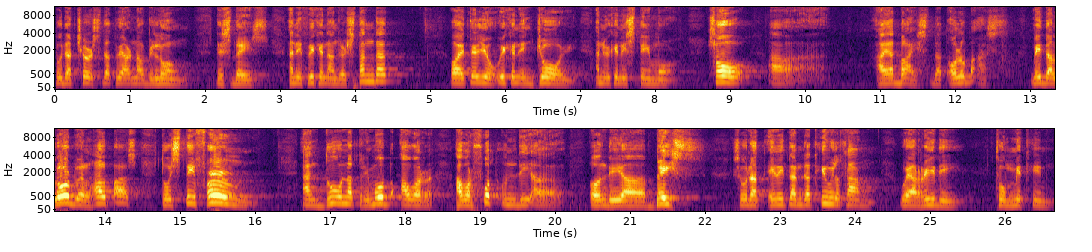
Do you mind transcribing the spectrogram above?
to the church that we are now belong these days. And if we can understand that, oh, I tell you, we can enjoy and we can stay more. So, uh, I advise that all of us, may the Lord will help us to stay firm and do not remove our, our foot on the uh, on the uh, base so that anytime that He will come, we are ready to meet Him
